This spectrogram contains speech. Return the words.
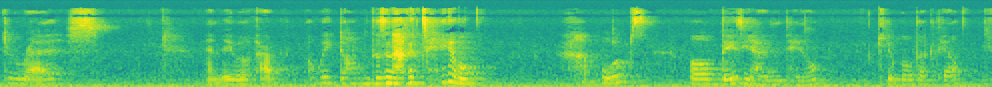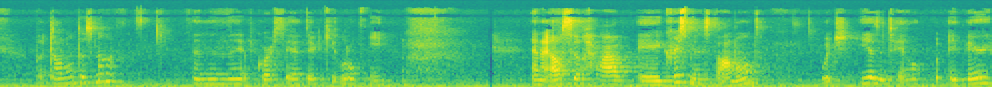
dress. And they both have, oh wait, Donald doesn't have a tail. Whoops. Well, Daisy has a tail, cute little duck tail, but Donald does not. And then they, of course they have their cute little feet. And I also have a Christmas Donald, which he has a tail, a very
